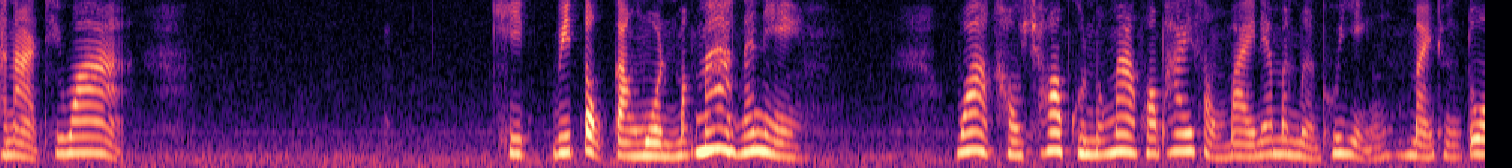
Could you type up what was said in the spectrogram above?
ขนาดที่ว่า คิดวิตกกังวลมาก ๆ นั่นเอง ว่าเขาชอบคุณมาก ๆ เพราะไพ่สองใบเนี่ยมันเหมือนผู้หญิง หมายถึงตัว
